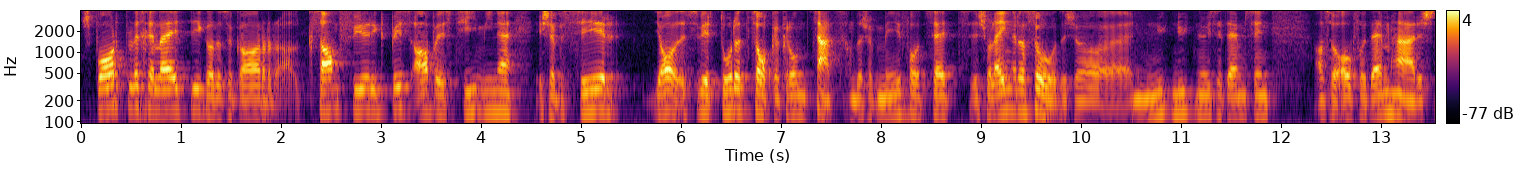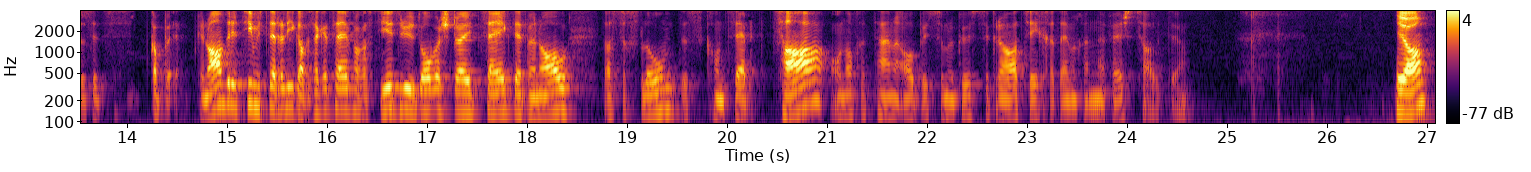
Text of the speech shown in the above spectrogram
sportlicher Leitung oder sogar Gesamtführung bis aber ins Team hinein ist eben sehr ja, es wird durchgezogen grundsätzlich und das ist eben im EVZ schon länger so, das ist ja äh, nichts, Neues in dem Sinn. Also auch von dem her ist das jetzt genau andere Teams der Liga. Aber ich sage jetzt einfach, dass die drei da oben stehen, zeigt eben auch, dass es sich lohnt, das Konzept zu haben und nachher auch bis zu einem gewissen Grad sicher dem festzuhalten. Ja. Ja,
